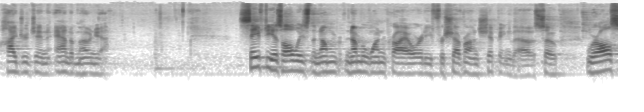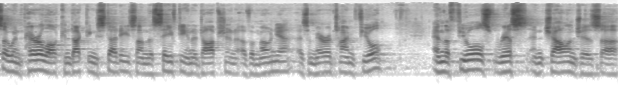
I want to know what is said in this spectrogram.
hydrogen and ammonia. Safety is always the num- number one priority for Chevron shipping, though. So we're also in parallel conducting studies on the safety and adoption of ammonia as a maritime fuel and the fuels, risks, and challenges uh,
